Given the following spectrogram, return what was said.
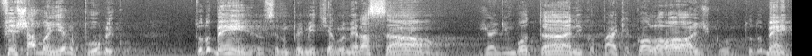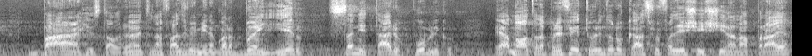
Fechar banheiro público? Tudo bem, você não permitir aglomeração, jardim botânico, parque ecológico, tudo bem. Bar, restaurante na fase vermelha. Agora, banheiro sanitário público é a nota da prefeitura. Em todo caso, se for fazer xixi na praia,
